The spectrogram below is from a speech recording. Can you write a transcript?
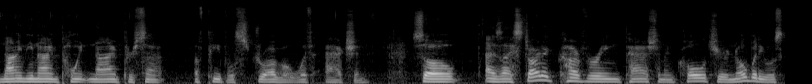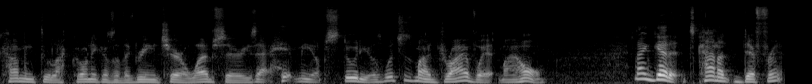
99.9% of people struggle with action. So as I started covering passion and culture, nobody was coming to Las Crónicas of the Green Chair web series at Hit Me Up Studios, which is my driveway at my home. And I get it, it's kind of different,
